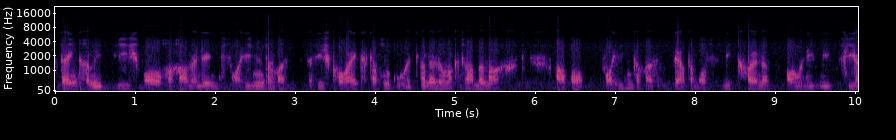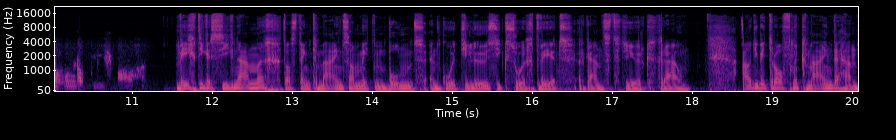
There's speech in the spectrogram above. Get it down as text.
Ich denke, mit Einsprachen kann man nichts verhindern. Es ist korrekt, dass man gut schaut, was man macht, aber verhindern werden wir es nicht können, auch nicht mit 400 Einsprachen. Wichtiger sei nämlich, dass dann gemeinsam mit dem Bund eine gute Lösung gesucht wird, ergänzt Jörg Grau. Auch die betroffenen Gemeinden haben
